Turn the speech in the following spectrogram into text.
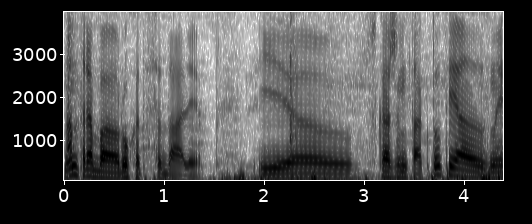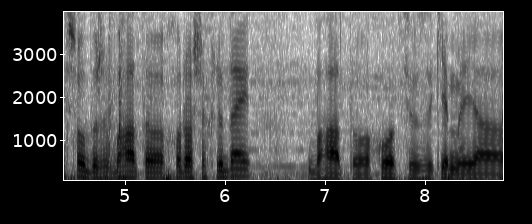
нам треба рухатися далі. І, е, скажімо так, тут я знайшов дуже багато хороших людей, багато хлопців, з якими я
